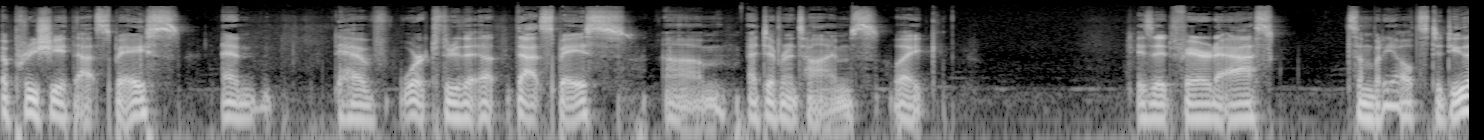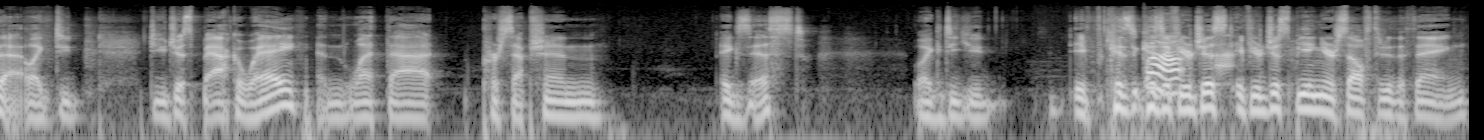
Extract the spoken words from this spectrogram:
appreciate that space and have worked through the, that space um, at different times, like, is it fair to ask somebody else to do that? Like, do do you just back away and let that perception exist? Like, do you if because because if you're just if you're just being yourself through the thing,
